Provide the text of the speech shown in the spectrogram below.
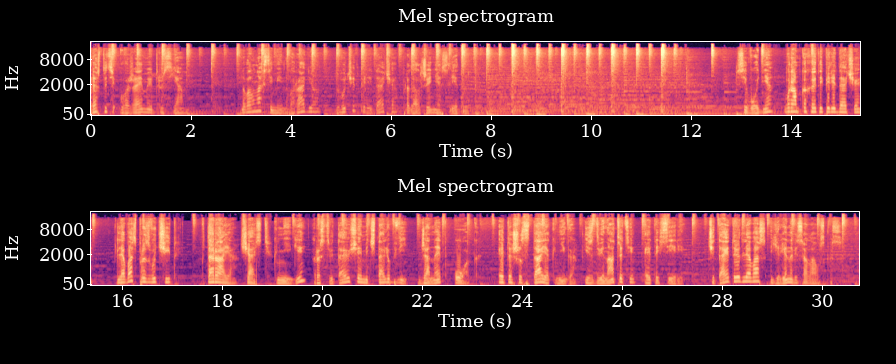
Здравствуйте, уважаемые друзья! На волнах семейного радио звучит передача «Продолжение следует». Сегодня в рамках этой передачи для вас прозвучит вторая часть книги «Расцветающая мечта любви» Джанет Оак. Это шестая книга из 12 этой серии. Читает ее для вас Елена Висолаускас.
